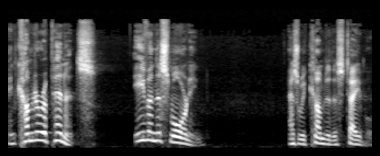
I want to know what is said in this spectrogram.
and come to repentance, even this morning, as we come to this table.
